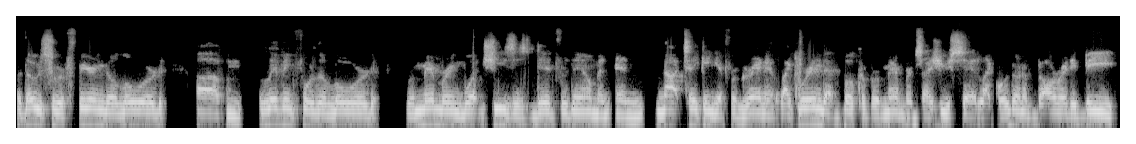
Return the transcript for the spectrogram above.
those who are fearing the Lord, um, living for the Lord, remembering what Jesus did for them and, and not taking it for granted. Like we're in that book of remembrance, as you said, like we're going to already be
